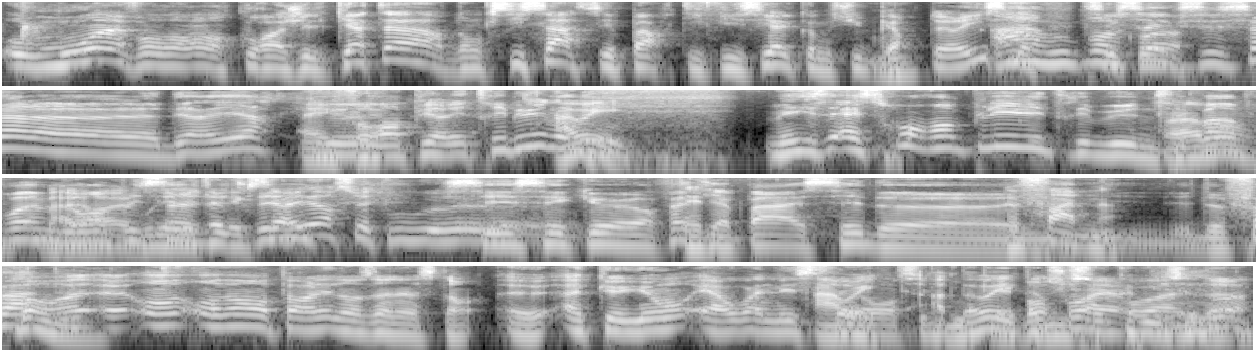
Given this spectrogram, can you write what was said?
au moins, vont encourager le Qatar. Donc, si ça, c'est pas artificiel comme supporterisme, Ah, vous pensez que c'est ça là, derrière Ah, Il faut remplir les tribunes. Ah oui. Mais elles seront remplies les tribunes. C'est Ah pas bon un problème Bah de alors, remplissage tribunes. l'extérieur, c'est tout. euh, C'est c'est que en fait, il n'y a pas assez de, De fans. De fans. Bon, euh, on, on va en parler dans un instant. Euh, accueillons Erwan Lestréant, Ah oui. Ah bah oui, Bonsoir Erwan.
